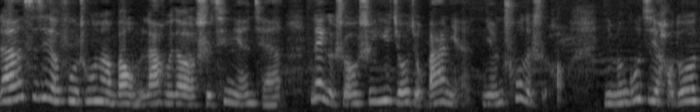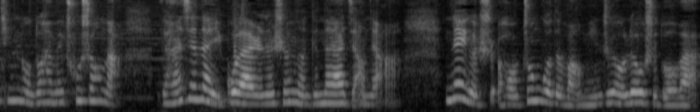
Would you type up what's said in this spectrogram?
莱文斯基的复出呢，把我们拉回到了十七年前，那个时候是一九九八年年初的时候，你们估计好多听众都还没出生呢。子涵现在以过来人的身份跟大家讲讲啊，那个时候中国的网民只有六十多万，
